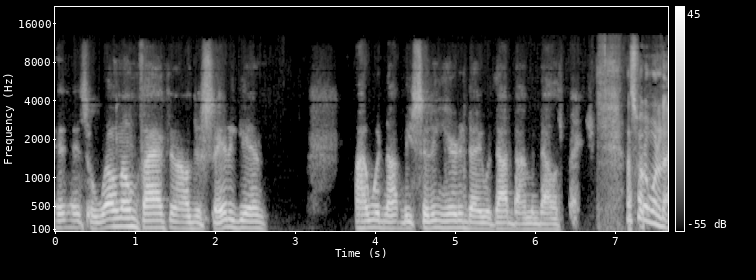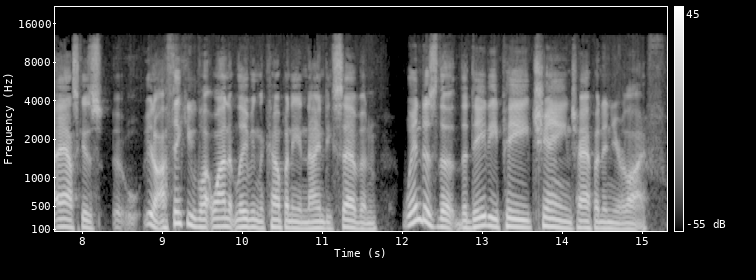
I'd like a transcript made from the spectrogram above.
it's a well known fact, and I'll just say it again. I would not be sitting here today without Diamond Dallas Page. That's what I wanted to ask is, you know, I think you wind up leaving the company in 97. When does the, the DDP change happen in your life?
